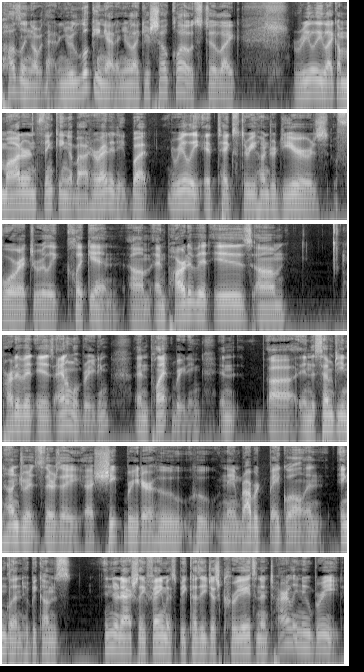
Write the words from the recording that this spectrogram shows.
puzzling over that and you're looking at it and you're like you're so close to like really like a modern thinking about heredity but really it takes 300 years for it to really click in. Um, and part of it is um, part of it is animal breeding and plant breeding. And uh, in the 1700s, there's a, a, sheep breeder who who named Robert Bakewell in England who becomes internationally famous because he just creates an entirely new breed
